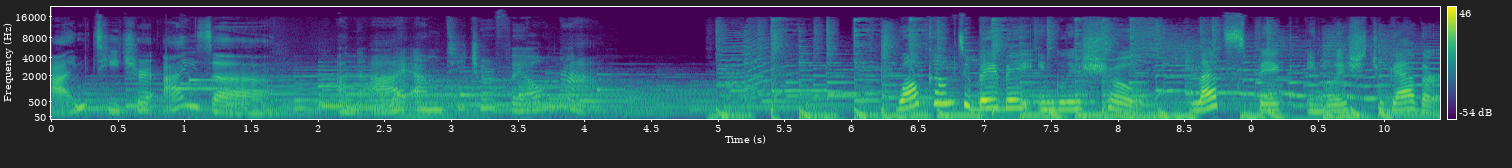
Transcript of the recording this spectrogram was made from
I'm teacher Isa. And I am teacher Fiona. Welcome to Baby English Show. Let's speak English together.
